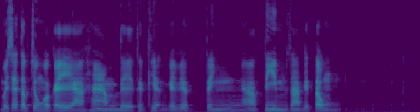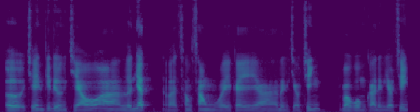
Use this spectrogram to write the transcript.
Mình sẽ tập trung vào cái hàm để thực hiện cái việc tính tìm ra cái tổng ở trên cái đường chéo à, lớn nhất và song song với cái à, đường chéo chính, bao gồm cả đường chéo chính.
